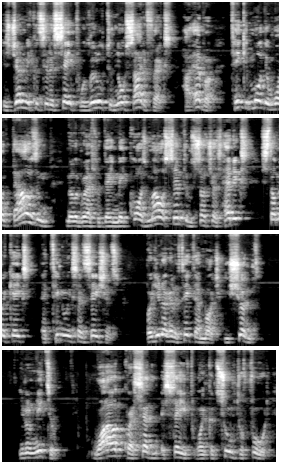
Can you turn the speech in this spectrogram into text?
is generally considered safe with little to no side effects. However, taking more than 1,000 milligrams per day may cause mild symptoms such as headaches, stomach aches, and tingling sensations. But you're not going to take that much. You shouldn't. You don't need to. While quercetin is safe when consumed with food,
